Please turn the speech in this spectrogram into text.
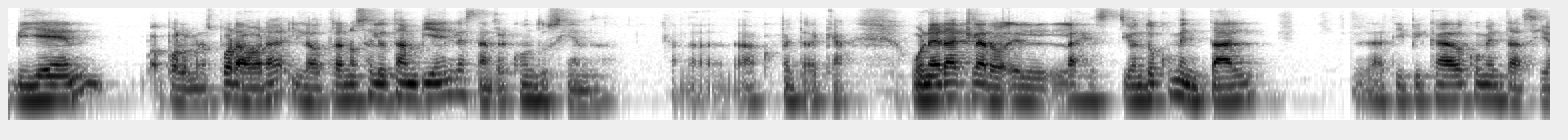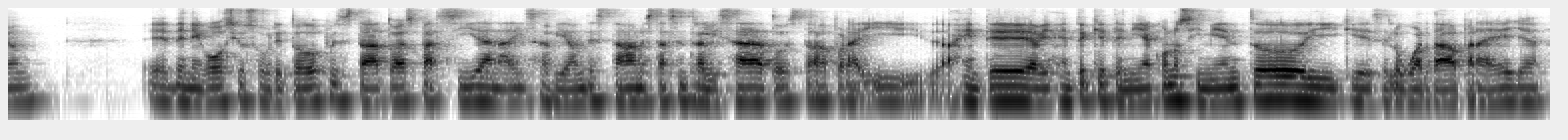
bien, por lo menos por ahora, y la otra no salió tan bien, la están reconduciendo. a comentar acá. Una era, claro, la gestión documental, la típica documentación eh, de negocio sobre todo, pues estaba toda esparcida, nadie sabía dónde estaba, no estaba centralizada, todo estaba por ahí. Gente, había gente que tenía conocimiento y que se lo guardaba para ella,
